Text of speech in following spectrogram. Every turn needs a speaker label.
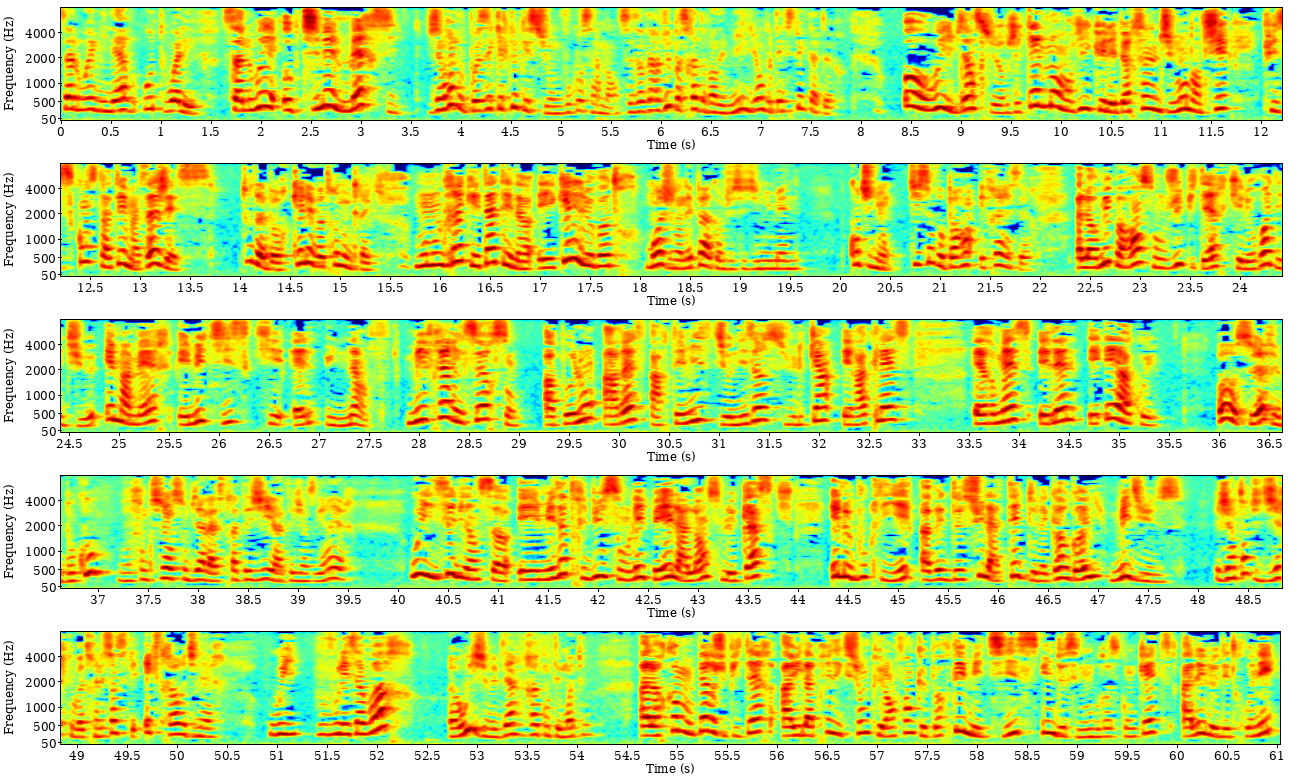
Speaker 1: Saloué, Minerve ou Toilé
Speaker 2: Saloué, Optimé, merci.
Speaker 1: J'aimerais vous poser quelques questions vous concernant. Cette interview passera devant des millions de téléspectateurs.
Speaker 2: Oh oui, bien sûr, j'ai tellement envie que les personnes du monde entier puissent constater ma sagesse.
Speaker 1: Tout d'abord, quel est votre nom grec?
Speaker 2: Mon nom grec est Athéna, et quel est le vôtre?
Speaker 1: Moi, je n'en ai pas, comme je suis une humaine. Continuons. Qui sont vos parents et frères et sœurs?
Speaker 2: Alors mes parents sont Jupiter, qui est le roi des dieux, et ma mère est Métis, qui est elle une nymphe. Mes frères et sœurs sont Apollon, Arès, Artémis, Dionysos, Vulcain, Héraclès, Hermès, Hélène et Éacoué.
Speaker 1: Oh, cela fait beaucoup. Vos fonctions sont bien la stratégie et l'intelligence guerrière.
Speaker 2: Oui, c'est bien ça. Et mes attributs sont l'épée, la lance, le casque et le bouclier, avec dessus la tête de la gorgogne Méduse.
Speaker 1: J'ai entendu dire que votre naissance était extraordinaire.
Speaker 2: Oui, vous voulez savoir?
Speaker 1: Ah oui, je veux bien, racontez-moi tout.
Speaker 2: Alors quand mon père Jupiter a eu la prédiction que l'enfant que portait Métis, une de ses nombreuses conquêtes, allait le détrôner,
